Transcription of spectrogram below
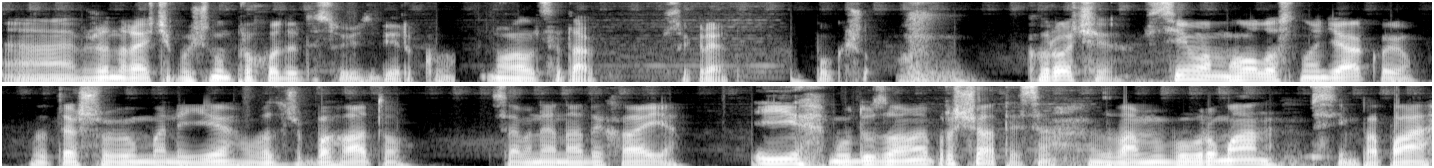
е, вже нарешті почну проходити свою збірку. Ну, але це так, секрет, поки що. Коротше, всім вам голосно дякую за те, що ви в мене є, вас вже багато. Це мене надихає. І буду з вами прощатися. З вами був Роман. Всім па-па.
